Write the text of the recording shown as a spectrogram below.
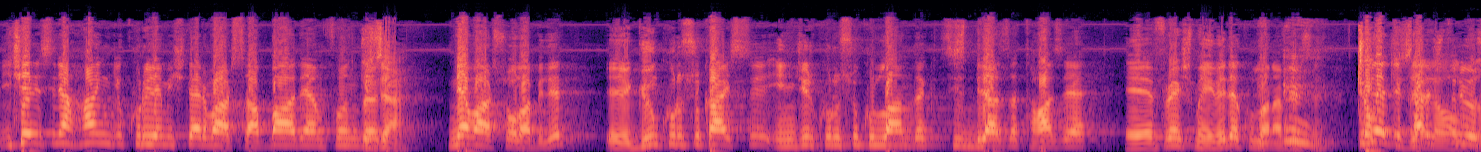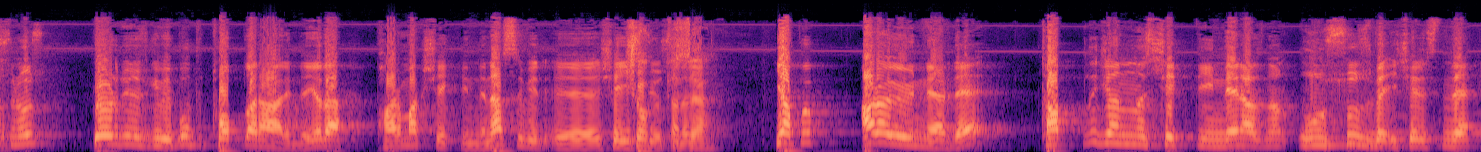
içerisine hangi kuru yemişler varsa badem, fındık Güzel. Ne varsa olabilir. E, gün kurusu kayısı, incir kurusu kullandık. Siz biraz da taze e, fresh meyve de kullanabilirsiniz. Çok Güzelce güzel oldu. karıştırıyorsunuz. Gördüğünüz gibi bu toplar halinde ya da parmak şeklinde nasıl bir e, şey Çok istiyorsanız güzel. yapıp ara öğünlerde tatlı canınız çektiğinde en azından unsuz ve içerisinde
